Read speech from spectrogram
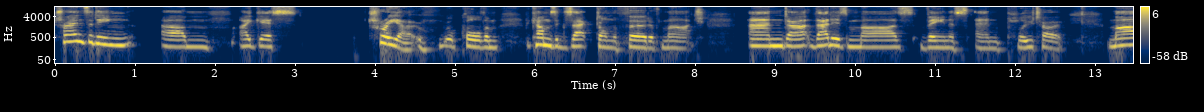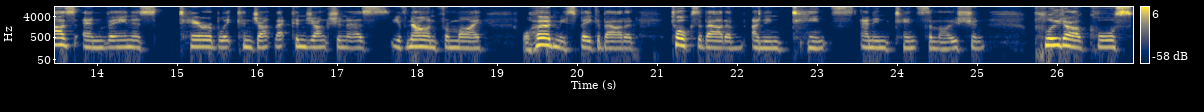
transiting, um, I guess, trio, we'll call them, becomes exact on the 3rd of March and uh, that is Mars, Venus, and Pluto. Mars and Venus terribly conjunct that conjunction, as you've known from my or heard me speak about it, talks about a, an intense, an intense emotion. Pluto, of course,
